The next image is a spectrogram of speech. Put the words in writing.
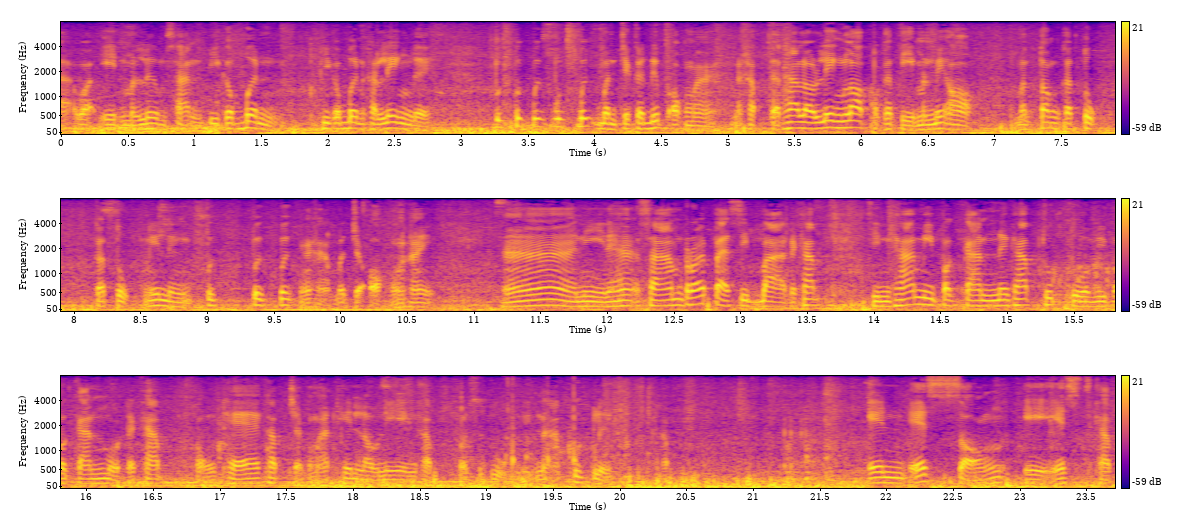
ละว่าเอ็นมันเริ่มสั้นพี่ก็เบิ้ลพี่ก็เบิ้ลคันเร่งเลยปึ๊กปึ๊กปึ๊กปึ๊กปึ๊กมันจะกระดึบออกมานะครับแต่ถ้าเราเร่งรอบปกติมันไม่ออก มันต้องกระตุก กระตุกนิดหนึ่งปึ๊กปึ๊กปึ๊กนะฮะมันจะออกมาให้อ่านี่นะฮะ380บาทนะครับ สินค้ามีประกันนะครับ ทุกตัวมีประกันหมดนะครับ ของแท้ครับจากมาเทนเรานี่เองครับวัสดุนี่หนาปึ๊กเลยครับ NS 2 AS ครับ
